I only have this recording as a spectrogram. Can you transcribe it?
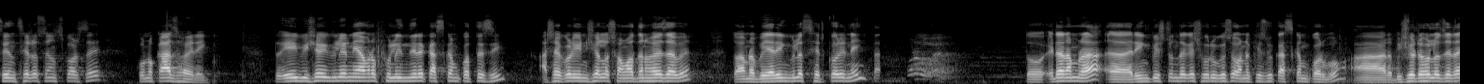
চেন সেটও চেঞ্জ করছে, কোনো কাজ হয় নাই। তো এই বিষয়গুলো নিয়ে আমরা ফুল ইঞ্জিনের কাজকাম করতেছি। আশা করি ইনশাল্লাহ সমাধান হয়ে যাবে। তো আমরা বেয়ারিংগুলো সেট করে নেই। তো এটার আমরা রিং পিস্টন থেকে শুরু করে অনেক কিছু কাজকাম করব। আর বিষয়টা হলো যেটা,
